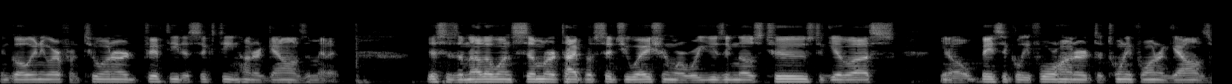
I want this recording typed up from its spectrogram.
can go anywhere from 250 to 1600 gallons a minute. This is another one, similar type of situation where we're using those twos to give us, you know, basically 400 to 2400 gallons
